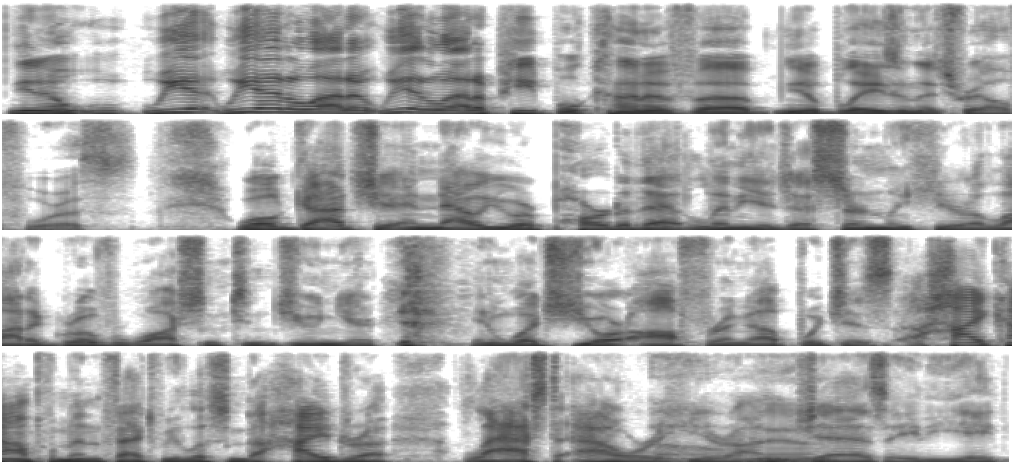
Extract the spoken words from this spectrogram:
you know we we had a lot of we had a lot of people kind of uh, you know blazing the trail for us. Well, gotcha, and now you are part of that lineage. I certainly hear a lot of Grover Washington Jr. in what you're offering up, which is a high compliment. In fact, we listened to Hydra last hour oh, here on man. Jazz 88.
